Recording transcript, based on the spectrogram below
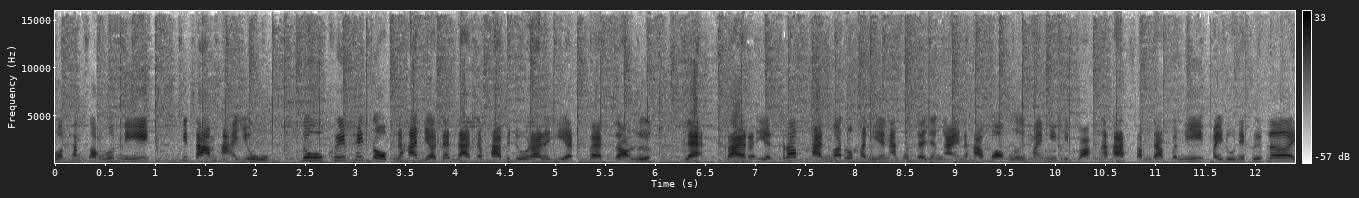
รถทั้ง 2 รุ่นนี้ที่ตามหาอยู่ ดูคลิปให้จบนะคะ เดี๋ยวจ้าจ๋าจะพาไปดูรายละเอียดแบบเจาะลึก และรายละเอียดรอบคันว่ารถคันนี้น่าสนใจยังไงนะคะ บอกเลยไม่มีผิดหวังนะคะสำหรับวันนี้ไปดูในคลิปเลย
